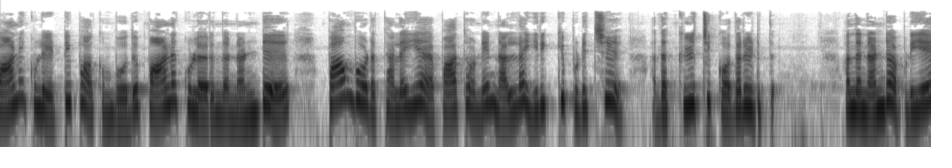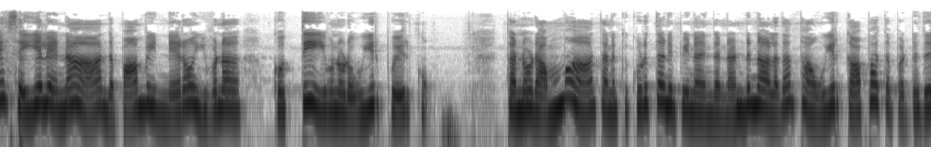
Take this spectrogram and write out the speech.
பானைக்குள்ளே எட்டி பார்க்கும்போது பானைக்குள்ளே இருந்த நண்டு பாம்போட தலையை பார்த்தோன்னே நல்லா இறுக்கி பிடிச்சி அதை கிழிச்சு கொதறிடுது. அந்த நண்டு அப்படியே செய்யலைன்னா அந்த பாம்பு இந்நேரம் இவனை கொத்தி இவனோட உயிர் போயிருக்கும். தன்னோட அம்மா தனக்கு கொடுத்து அனுப்பின இந்த நண்டுனால தான் தான் உயிர் காப்பாற்றப்பட்டது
